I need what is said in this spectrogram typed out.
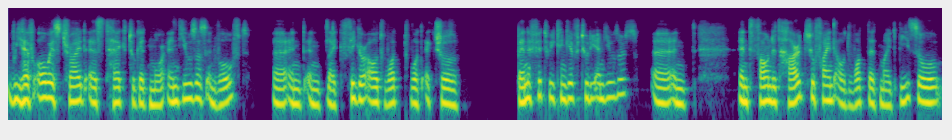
we have always tried as tag to get more end users involved uh, and and like figure out what what actual benefit we can give to the end users uh, and and found it hard to find out what that might be. So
